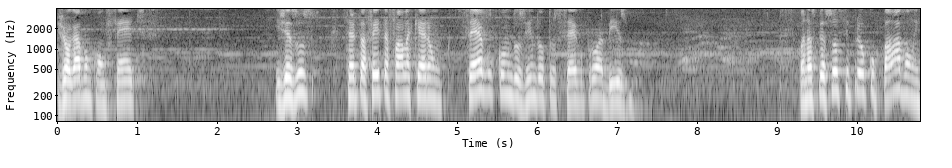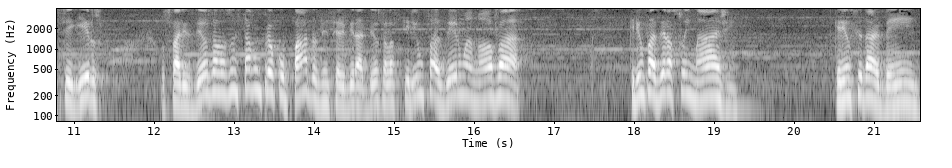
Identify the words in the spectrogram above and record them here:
que jogavam confetes. E Jesus, certa feita, fala que era um cego conduzindo outro cego para o abismo. Quando as pessoas se preocupavam em seguir os, os fariseus, elas não estavam preocupadas em servir a Deus, elas queriam fazer uma nova. queriam fazer a sua imagem, queriam se dar bem.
